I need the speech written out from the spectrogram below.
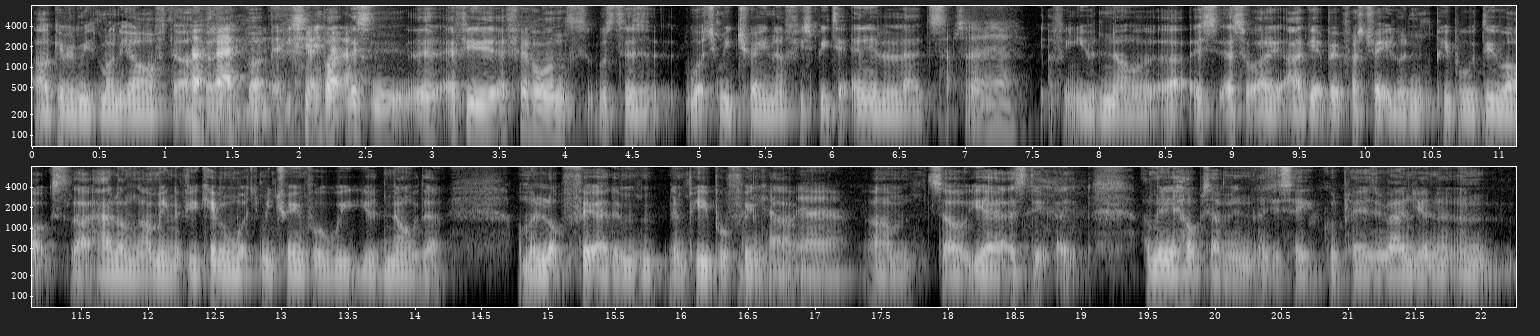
I'll give him his money after. But, but, yeah. but listen, if you if everyone was to watch me train, if you speak to any of the lads, absolutely, yeah, I think you would know. Uh, it's, that's why I, I get a bit frustrated when people do ask like how long. I mean, if you came and watched me train for a week, you'd know that I'm a lot fitter than than people think. Yeah, yeah. Um, so yeah, as the, I mean, it helps having, as you say, good players around you, and, and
